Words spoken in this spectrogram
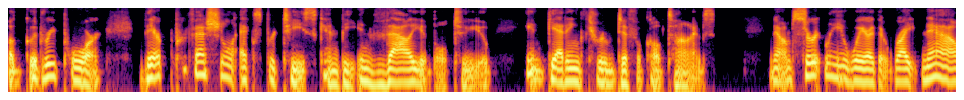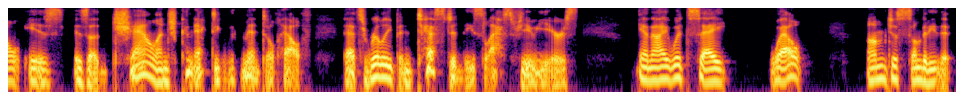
a good rapport, their professional expertise can be invaluable to you in getting through difficult times. Now, I'm certainly aware that right now is is a challenge connecting with mental health. That's really been tested these last few years. And I would say, well, I'm just somebody that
